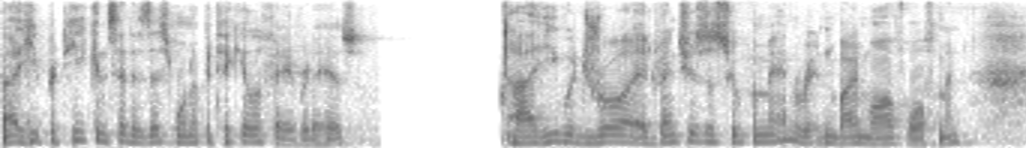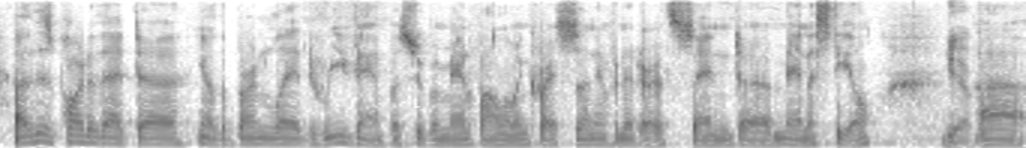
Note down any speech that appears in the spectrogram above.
Uh, he, he considers this one a particular favorite of his. Uh, he would draw Adventures of Superman, written by Marv Wolfman. Uh, this is part of that, uh, you know, the Byrne-led revamp of Superman following Crisis on Infinite Earths and uh, Man of Steel. Yeah. Uh,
